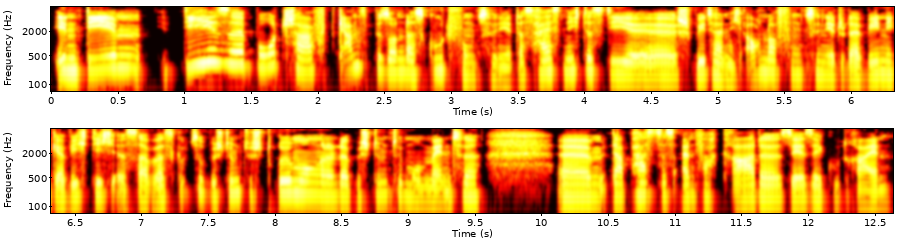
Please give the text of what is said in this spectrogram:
in dem diese Botschaft ganz besonders gut funktioniert. Das heißt nicht, dass die äh, später nicht auch noch funktioniert oder weniger wichtig ist, aber es gibt so bestimmte Strömungen oder bestimmte Momente, ähm, da passt es einfach gerade sehr, sehr gut rein.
